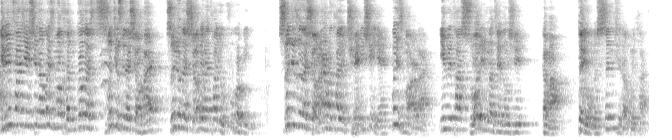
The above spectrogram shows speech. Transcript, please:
你会发现，现在为什么很多的十几岁的小孩、十几岁的小女孩，她有妇科病；十几岁的小男孩，他有前列腺炎，为什么而来？因为他所有用的这些东西干嘛？对我们身体的危害。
